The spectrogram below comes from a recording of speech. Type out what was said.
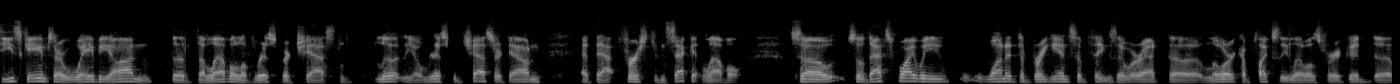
these games are way beyond the the level of risk or chess. You know, risk and chess are down at that first and second level. So, so that's why we wanted to bring in some things that were at uh, lower complexity levels for a good uh,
